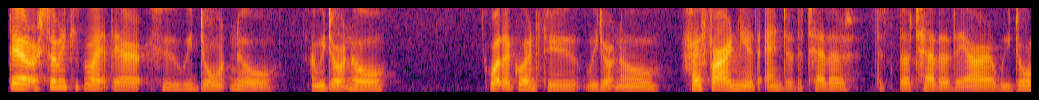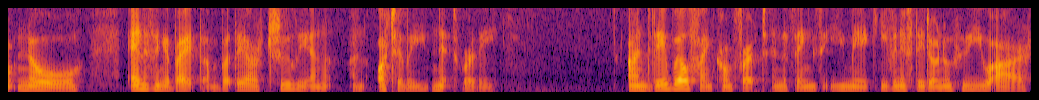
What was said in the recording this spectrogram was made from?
There are so many people out there who we don't know, and we don't know what they're going through. We don't know how far near the end of the tether, the, their tether they are. We don't know anything about them, but they are truly and, and utterly knitworthy. And they will find comfort in the things that you make, even if they don't know who you are.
